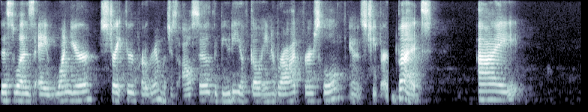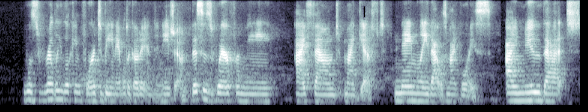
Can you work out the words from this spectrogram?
This was a one year straight through program, which is also the beauty of going abroad for school and it's cheaper. But I was really looking forward to being able to go to Indonesia. This is where, for me, I found my gift. Namely, that was my voice. I knew that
